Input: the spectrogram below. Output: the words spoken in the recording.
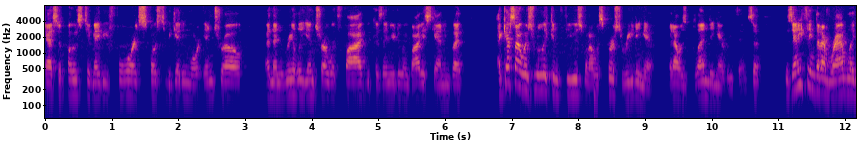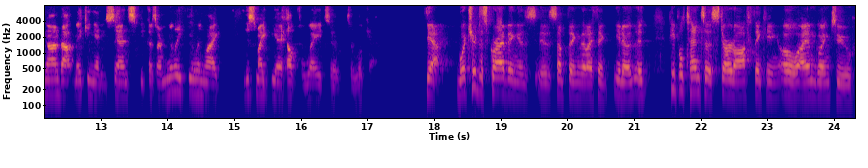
as opposed to maybe four it's supposed to be getting more intro and then really intro with five because then you're doing body scanning. But i guess i was really confused when i was first reading it and i was blending everything. So is anything that i'm rambling on about making any sense? Because i'm really feeling like this might be a helpful way to, to look at. Yeah, what you're describing is is something that I think you know it, people tend to start off thinking, oh, I am going to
